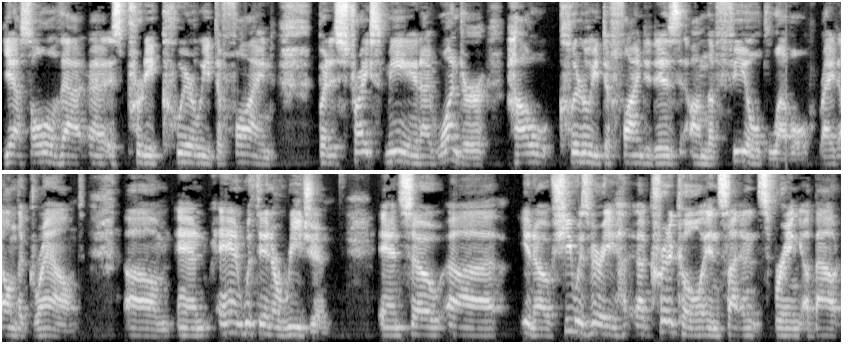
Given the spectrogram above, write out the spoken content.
Yes, all of that uh, is pretty clearly defined, but it strikes me and I wonder how clearly defined it is on the field level, right, on the ground, um, and and within a region. And so, uh, you know, she was very uh, critical in Silent Spring about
